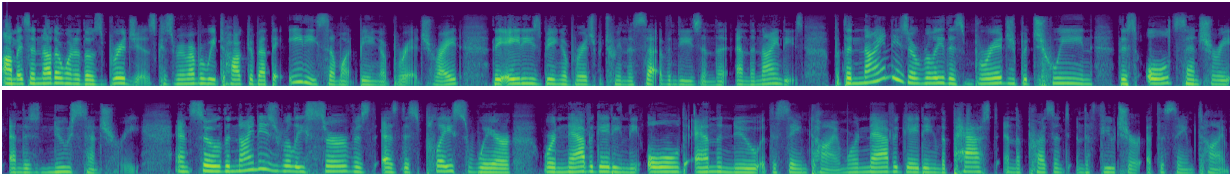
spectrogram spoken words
Um, it's another one of those bridges, because remember we talked about the 80s somewhat being a bridge, right? The 80s being a bridge between the 70s and the and the 90s. But the 90s are really this bridge between this old century and this new century. And so the 90s really serve as, as this place where we're navigating the old and the new at the same time. We're navigating the past and the present and the future at the same time.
